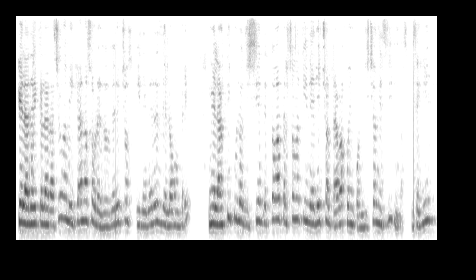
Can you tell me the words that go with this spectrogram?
que la Declaración Americana sobre los Derechos y Deberes del Hombre, en el artículo 17, toda persona tiene derecho al trabajo en condiciones dignas y seguir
